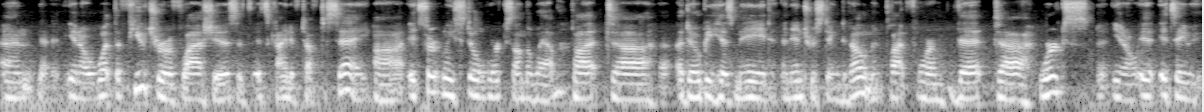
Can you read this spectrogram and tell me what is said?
And you know what the future of flash is it's, it's kind of tough to say. Uh, it certainly still works on the web but uh, adobe has made an interesting development platform that uh, works you know it, it's a,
